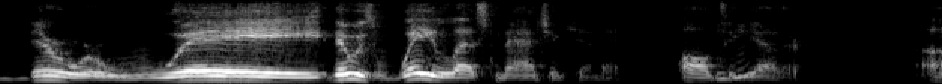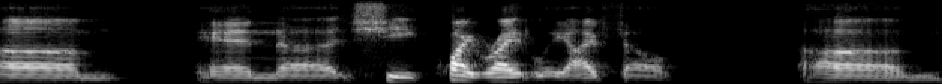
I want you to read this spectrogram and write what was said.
Mhm. there were way there was way less magic in it altogether, um, and uh, she quite rightly I felt um,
